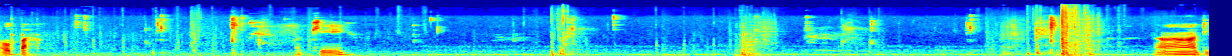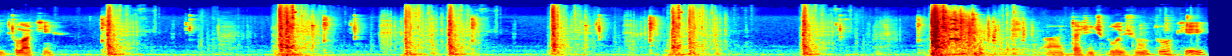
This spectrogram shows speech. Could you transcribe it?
Opa. Ok. Ah, tem que pular aqui. Ah, tá, a gente pulou junto, ok.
